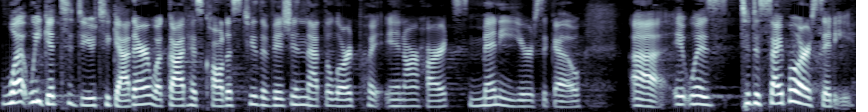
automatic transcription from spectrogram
what we get to do together, what God has called us to, the vision that the Lord put in our hearts many years ago, uh, it was to disciple our city.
